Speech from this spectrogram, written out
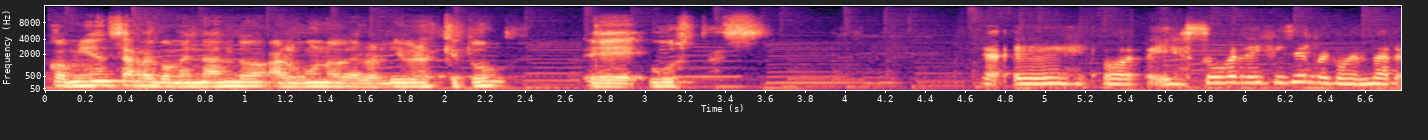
comienza recomendando alguno de los libros que tú eh, gustas. Eh, es súper difícil recomendar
